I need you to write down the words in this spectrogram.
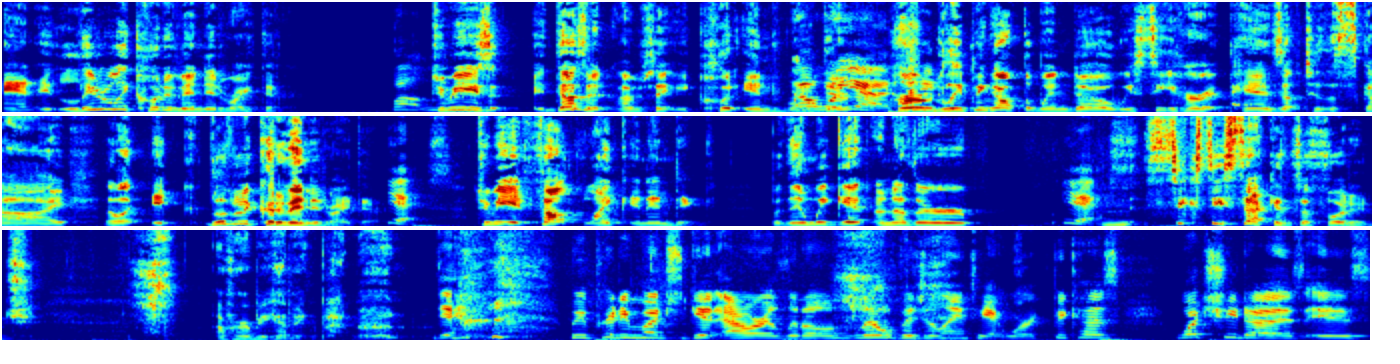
and it literally could have ended right there Well, to me it doesn't. I'm saying it could end right Oh, well, there. yeah, her she- leaping out the window we see her it pans up to the sky and like it literally could have ended right there. Yes, to me it felt like an ending. But then we get another yes. 60 seconds of footage of her becoming batman. Yeah, we pretty much get our little little vigilante at work because what she does is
